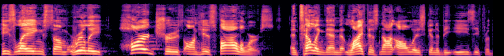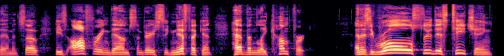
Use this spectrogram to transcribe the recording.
He's laying some really hard truth on his followers and telling them that life is not always going to be easy for them. And so he's offering them some very significant heavenly comfort. And as he rolls through this teaching,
